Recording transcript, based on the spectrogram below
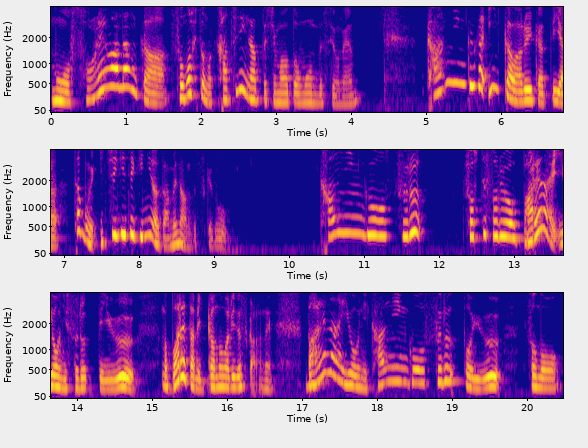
もうそれはなんか、その人の勝ちになってしまうと思うんですよね。カンニングがいいか悪いかっていや多分一義的にはダメなんですけどカンニングをするそしてそれをバレないようにするっていう、まあ、バレたら一貫の終わりですからね。バレないようにカンニングをするというその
